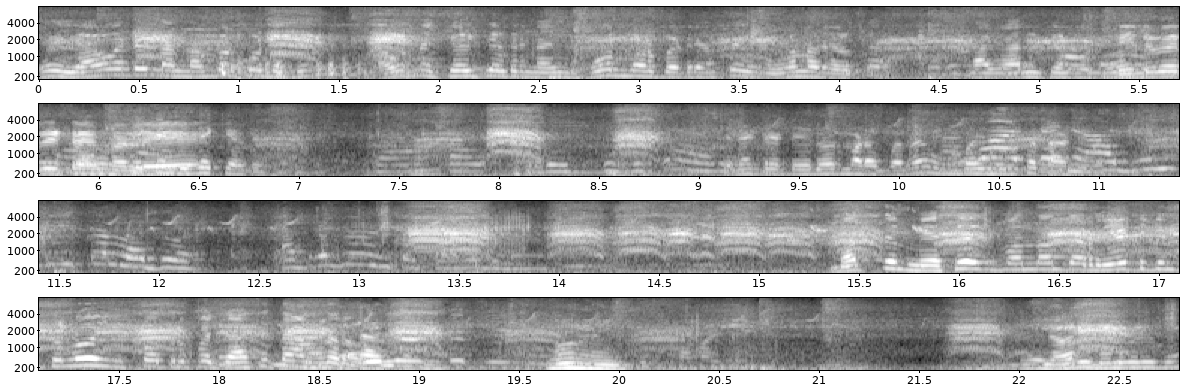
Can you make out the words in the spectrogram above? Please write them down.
ಏ ಯಾವನ್ರಿ? ನನ್ನ ನಂಬರ್ ಕೊಟ್ಟಿದ್ದು. ಅವ್ರನ್ನ ಕೇಳ್ಕೇಳ್ರಿ ನಂಗೆ ಫೋನ್ ಮಾಡಬೇಡ್ರಿ ಅಂತ ಈಗ ಓನರ್ ಹೇಳ್ತಾರೆ. ನಾವು ಯಾರನ್ನ ಕೇಳ್ಬೇಕು? ಡೆಲಿವರಿ ಟೈಮಲ್ಲಿ ಸಿಲಿಂಡರ್ ಡೆಲಿವರಿ ಮಾಡಕ್ಕೆ ಬಂದಾಗ ಒಂಬೈನೂರು ರೂಪಾಯಿ ತಾಂಡಿದೆ ಮತ್ತೆ ಮೆಸೇಜ್ ಬಂದಂತ ರೇಟ್ಗಿಂತಲೂ ಇಪ್ಪತ್ತು ರೂಪಾಯಿ ಜಾಸ್ತಿ ತಗೊಂತಾರೆ ಯಾರು ಡೆಲಿವರಿ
